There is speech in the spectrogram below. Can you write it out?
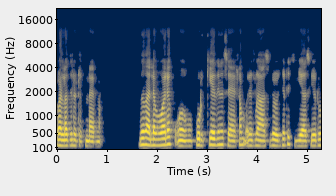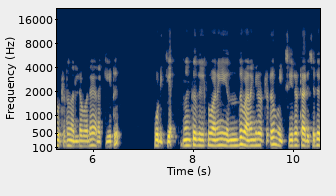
വെള്ളത്തിലിട്ടിട്ടുണ്ടായിരുന്നു. ഇത് നല്ലപോലെ കുറുക്കിയതിന് ശേഷം ഒരു ഗ്ലാസ്സിൽ ഒഴിച്ചിട്ട് ചിയാ സീഡും ഇട്ടിട്ട് നല്ലപോലെ ഇറക്കിയിട്ട് കുടിക്കുക. നിങ്ങൾക്ക് ഇതിലേക്ക് വേണമെങ്കിൽ എന്ത് വേണമെങ്കിലും ഇട്ടിട്ട് മിക്സിയിലിട്ട് അടിച്ചിട്ട്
